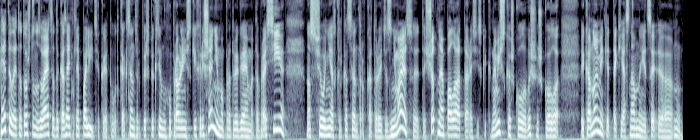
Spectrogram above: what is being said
этого это то, что называется доказательная политика. Это вот как Центр перспективных управленческих решений, мы продвигаем это в России. У нас всего несколько центров, которые этим занимаются. Это счетная палата, Российская экономическая школа, Высшая школа экономики. Это такие основные, э, ну,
